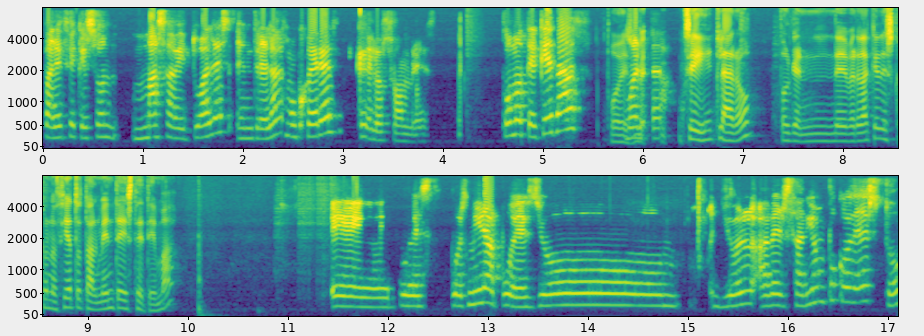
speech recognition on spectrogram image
parece que son más habituales entre las mujeres que los hombres. ¿Cómo te quedas? Pues me- Muerta. sí, claro, porque de verdad que desconocía totalmente este tema. Eh, pues, pues mira, pues yo, yo, a ver, sabía un poco de esto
